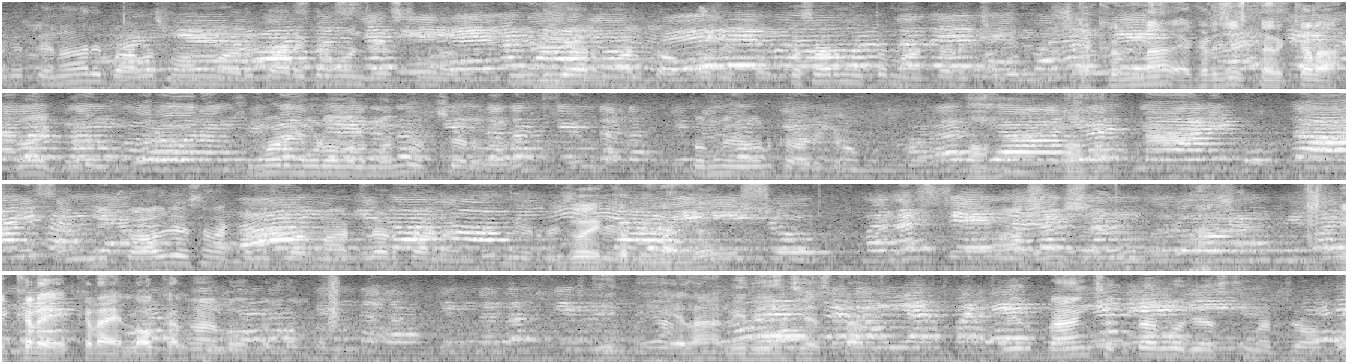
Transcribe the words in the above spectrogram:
అలాగే తెనాలి బాలస్వామి వారు కార్యక్రమం చేస్తున్నారు. టీడీఆర్ మాల్కి ఆపోజిట్. ఒక్కసారి మీతో మాట్లాడించు ఎక్కడున్నా ఎక్కడ చేస్తున్నారు? ఇక్కడ ఇక్కడ. సుమారు మూడు వందల మంది వచ్చారు వాళ్ళు తొమ్మిది రోజుల కార్యక్రమం మీకు కాల్ చేశాను అక్కడి నుంచి వారు మాట్లాడతానంటే మీరు రిసీవ్ ఇక్కడ ఎక్కడ లోకల్. లోకల్ ఎలా మీరు ఏం చేస్తారు? మీరు బ్యాంక్ సెక్టర్లో చేస్తున్నారు జాబ్.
